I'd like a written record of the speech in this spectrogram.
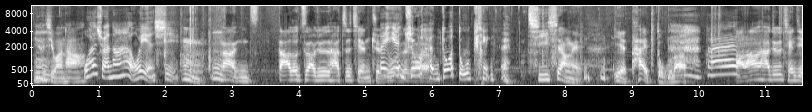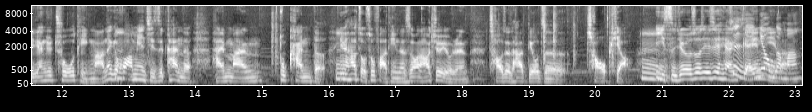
你很喜欢他？我很喜欢他，他很会演戏。嗯嗯。那你大家都知道，就是他之前卷被验出很多毒品，哎，七项哎，也太毒了。好，然后他就是前几天去出庭嘛，那个画面其实看的还蛮不堪的，因为他走出法庭的时候，然后就有人朝着他丢着。钞票，嗯，意思就是说这些钱是人用的吗？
